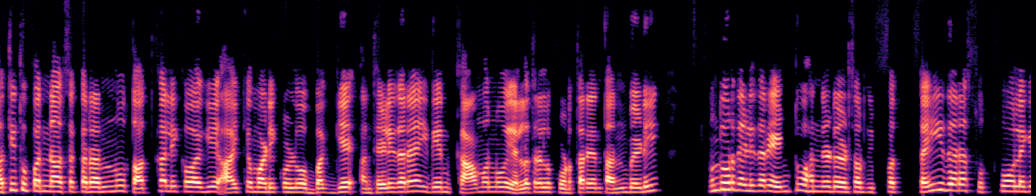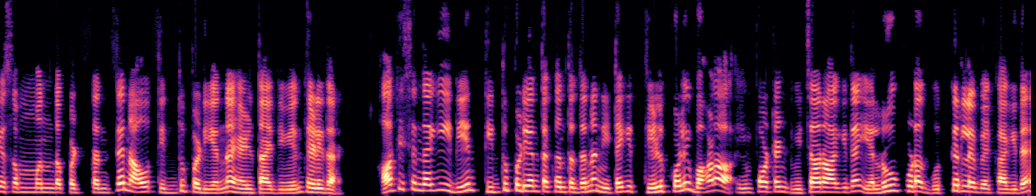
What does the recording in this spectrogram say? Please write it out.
ಅತಿಥಿ ಉಪನ್ಯಾಸಕರನ್ನು ತಾತ್ಕಾಲಿಕವಾಗಿ ಆಯ್ಕೆ ಮಾಡಿಕೊಳ್ಳುವ ಬಗ್ಗೆ ಅಂತ ಹೇಳಿದ್ದಾರೆ. ಇದೇನು ಕಾಮನ್ನು ಎಲ್ಲದರಲ್ಲೂ ಕೊಡ್ತಾರೆ ಅಂತ ಅನ್ಬೇಡಿ. ಮುಂದುವರೆದು ಹೇಳಿದ್ದಾರೆ, ಎಂಟು ಹನ್ನೆರಡು ಎರಡ್ ಸಾವಿರದ ಇಪ್ಪತ್ತೈದರ ಸುತ್ತೋಲೆಗೆ ಸಂಬಂಧಪಟ್ಟಂತೆ ನಾವು ತಿದ್ದುಪಡಿಯನ್ನ ಹೇಳ್ತಾ ಇದ್ದೀವಿ ಅಂತ ಹೇಳಿದ್ದಾರೆ. ಆ ಇದೇನು ಇದೇನ್ ತಿದ್ದುಪಡಿ ಅಂತಕ್ಕಂಥದ್ದನ್ನ ನೀಟಾಗಿ ತಿಳ್ಕೊಳ್ಳಿ. ಬಹಳ ಇಂಪಾರ್ಟೆಂಟ್ ವಿಚಾರ ಆಗಿದೆ. ಎಲ್ಲರೂ ಕೂಡ ಗೊತ್ತಿರಲೇಬೇಕಾಗಿದೆ.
